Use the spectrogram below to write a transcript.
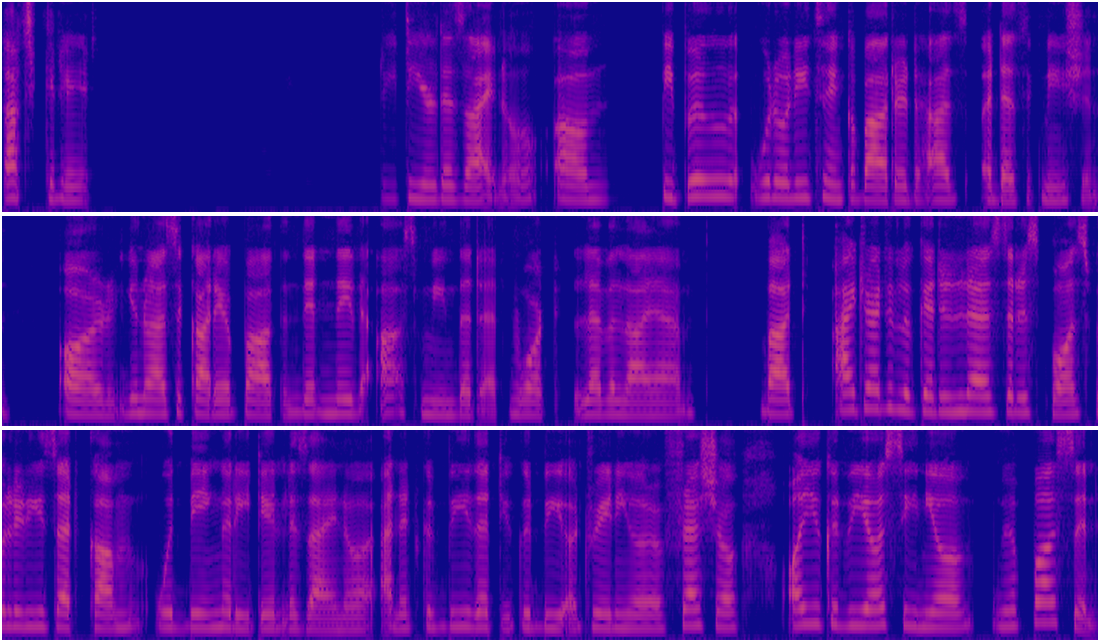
That's great. Retail designer. Um, people would only think about it as a designation or you know as a career path, and then they'd ask me that at what level I am. But I try to look at it as the responsibilities that come with being a retail designer, and it could be that you could be a trainee or a fresher, or you could be a senior person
